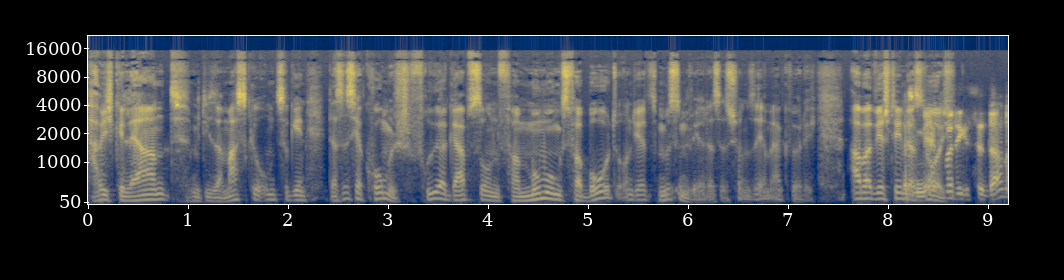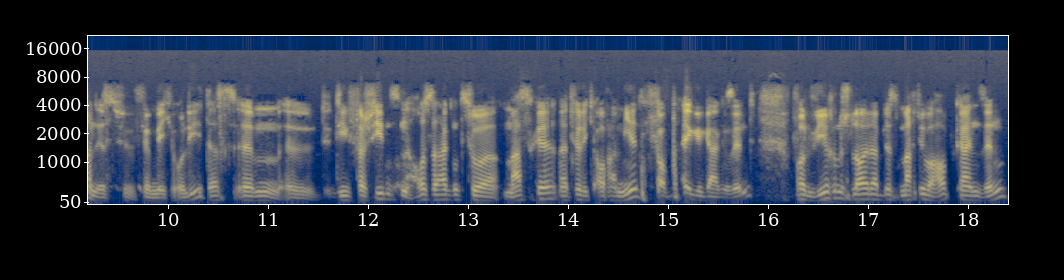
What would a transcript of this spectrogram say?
habe ich gelernt, mit dieser Maske umzugehen. Das ist ja komisch. Früher gab es so ein Vermummungsverbot und jetzt müssen wir. Das ist schon sehr merkwürdig. Aber wir stehen das, das durch. Das Merkwürdigste daran ist für, für mich, Uli, dass ähm, äh, die verschiedensten Aussagen zur Maske natürlich auch an mir nicht vorbeigegangen sind. Von Virenschleuder bis macht überhaupt keinen Sinn,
